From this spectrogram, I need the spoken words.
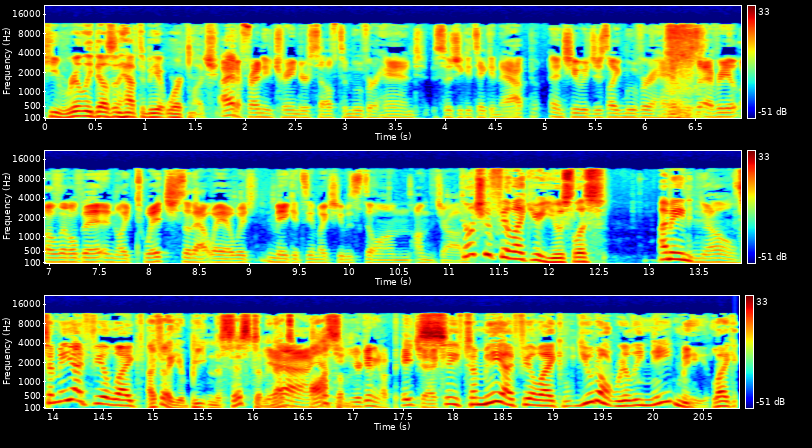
he really doesn't have to be at work much. I had a friend who trained herself to move her hand so she could take a nap, and she would just like move her hand just every a little bit and like twitch, so that way it would make it seem like she was still on on the job. Don't you feel like you're useless? I mean, No. To me, I feel like I feel like you're beating the system, and yeah, that's you're- awesome. You're, getting a paycheck. See, to me, I feel like you don't really need me. Like,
